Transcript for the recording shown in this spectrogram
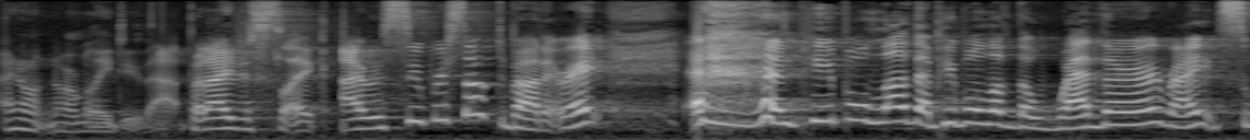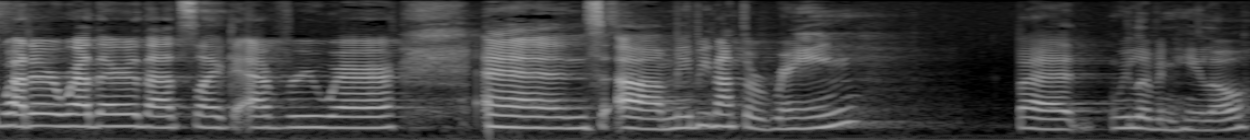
I don't normally do that, but I just like, I was super stoked about it, right? And people love that. People love the weather, right? Sweater weather, that's like everywhere. And um, maybe not the rain, but we live in Hilo.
